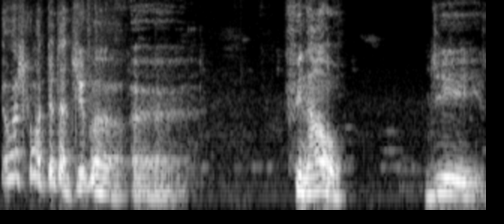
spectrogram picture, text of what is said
Eu acho que é uma tentativa é, final de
